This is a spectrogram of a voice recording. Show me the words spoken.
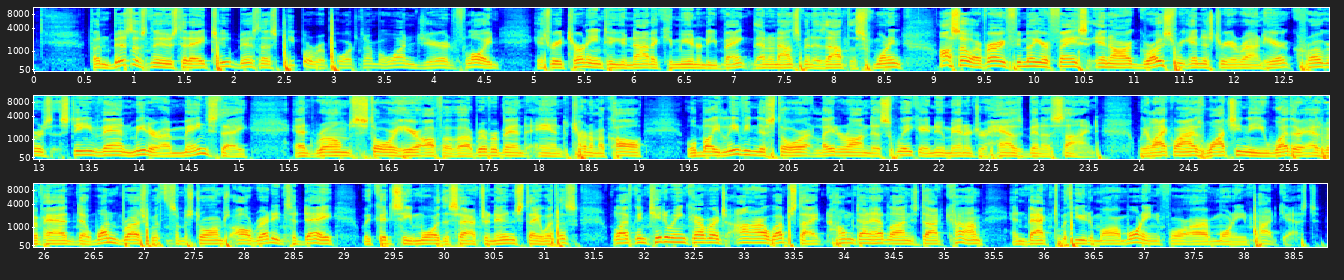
From business news today, two business people reports. Number one, Jared Floyd is returning to United Community Bank. That announcement is out this morning. Also, a very familiar face in our grocery industry around here, Kroger's Steve Van Meter, a mainstay at Rome's store here off of uh, Riverbend and Turner McCall will be leaving the store later on this week. A new manager has been assigned. We likewise watching the weather as we've had uh, one brush with some storms already today. We could see more this afternoon. Stay with us. We'll have continuing coverage on our website, hometownheadlines.com, and back with you tomorrow morning for our morning podcast.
